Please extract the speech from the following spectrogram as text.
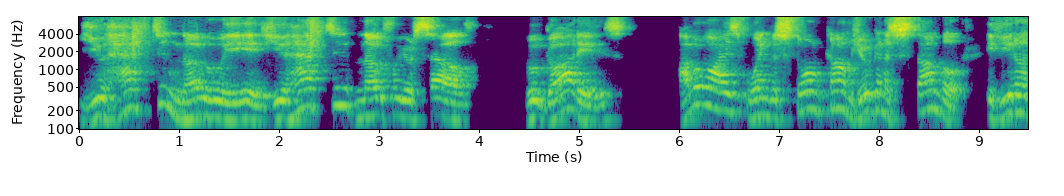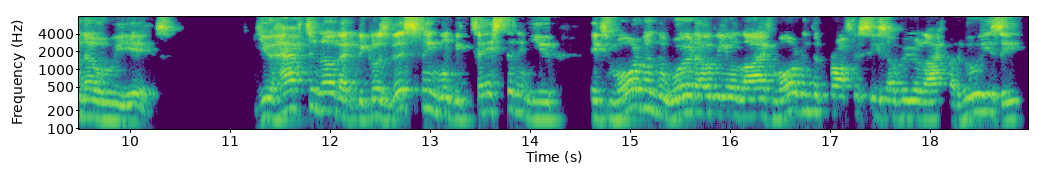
you have to know who He is. You have to know for yourself who God is. Otherwise, when the storm comes, you're going to stumble if you don't know who He is. You have to know that because this thing will be tested in you. It's more than the word over your life, more than the prophecies over your life, but who is He?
